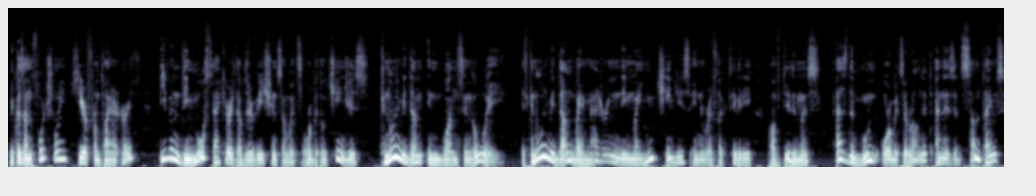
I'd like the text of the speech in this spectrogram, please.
Because unfortunately, here from planet Earth, even the most accurate observations of its orbital changes can only be done in one single way. It can only be done by measuring the minute changes in reflectivity of Didymos as the moon orbits around it and as it sometimes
